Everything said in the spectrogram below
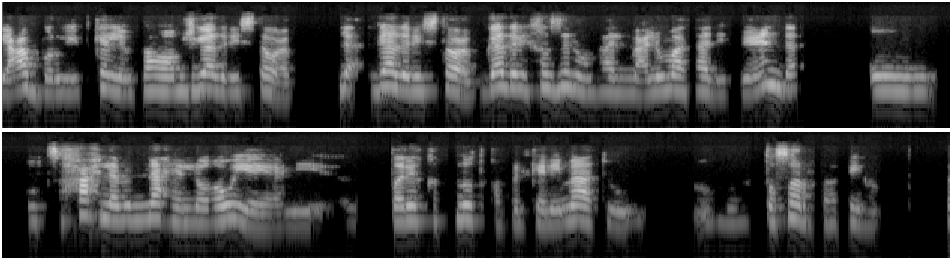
يعبر ويتكلم فهو مش قادر يستوعب. لا قادر يستوعب قادر يخزنهم هالمعلومات هذه في عنده وتصحح له من الناحية اللغوية يعني طريقة نطقه في الكلمات وتصرفه فيهم. ف...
